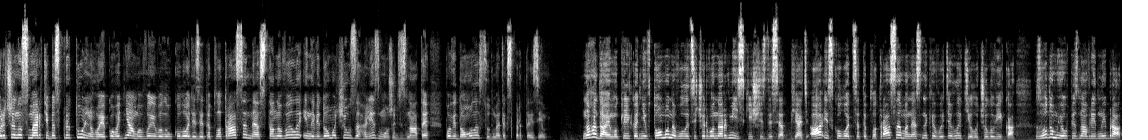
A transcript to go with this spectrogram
Причину смерті безпритульного, якого днями виявили у колодязі теплотраси, не встановили і невідомо, чи взагалі зможуть знати, повідомили в судмедекспертизі. Нагадаємо, кілька днів тому на вулиці Червоноармійській, 65А, із колодця теплотраси МНСники витягли тіло чоловіка. Згодом його впізнав рідний брат.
